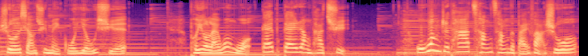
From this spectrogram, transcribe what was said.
说想去美国游学。朋友来问我该不该让他去。我望着他苍苍的白发说：“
